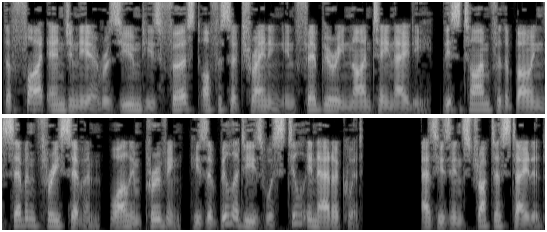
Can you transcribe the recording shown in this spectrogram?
The flight engineer resumed his first officer training in February 1980, this time for the Boeing 737. While improving, his abilities were still inadequate, as his instructor stated.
